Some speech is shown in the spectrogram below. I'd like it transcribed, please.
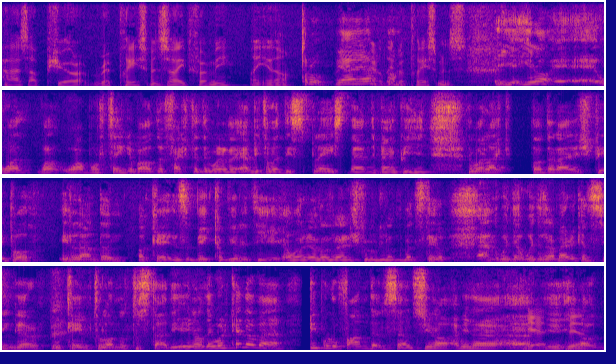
has a pure replacements vibe for me. Like, you know, True. like Yeah, yeah. early replacements. You, you know, uh, one, one, one more thing about the fact that they were a bit of a displaced band, in my opinion. They were like Northern Irish people in London. Okay, there's a big community of Northern Irish people in London, but still, and with a, with an American singer who came to London to study. You know, they were kind of uh, people who found themselves. You know, I mean, uh, uh, Yeah, you, you yeah. know,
